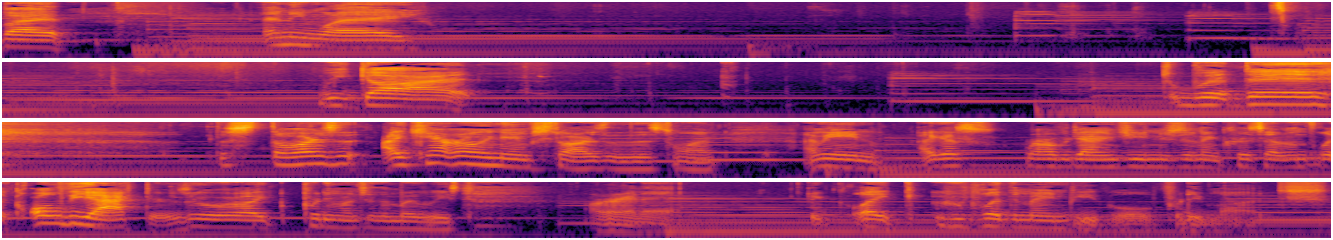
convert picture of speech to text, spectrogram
But anyway, we got with the the stars. I can't really name stars of this one. I mean, I guess Robert Downey Jr.'s in it, Chris Evans, like all the actors who are like pretty much in the movies are in it. Like, like who played the main people, pretty much.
